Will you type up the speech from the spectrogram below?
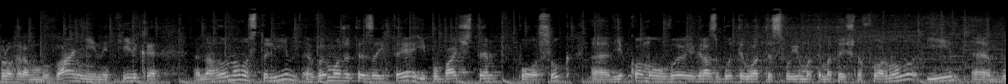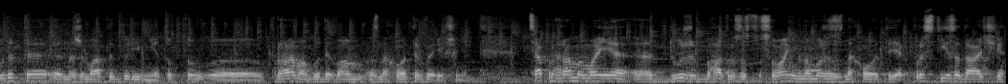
програмування і не тільки. На головному столі ви можете зайти і побачити пошук, е, в якому ви якраз будете вводити свою математичну формулу і е, будете е, нажимати дорівнює. Тобто програма буде вам знаходити вирішення. Ця програма має дуже багато застосувань. Вона може знаходити як прості задачі,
